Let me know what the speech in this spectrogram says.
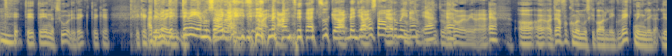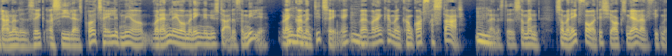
Mm. Det, det, det er naturligt, ikke? Det kan, det kan ja, det, ved, det, det ved jeg nu så nej, ikke rigtigt, nej, nej, om det altid gør, nej, men jeg forstår, nej, hvad du mener. Du, du, ja, du, forstår, ja, hvad jeg mener, ja. ja. Og, og, og derfor kunne man måske godt lægge vægtningen lidt, lidt anderledes, ikke? Og sige, lad os prøve at tale lidt mere om, hvordan laver man egentlig en nystartet familie? Hvordan mm. gør man de ting, ikke? Mm. Hvordan kan man komme godt fra start mm. et eller andet sted, så man, så man ikke får det chok, som jeg i hvert fald fik med,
